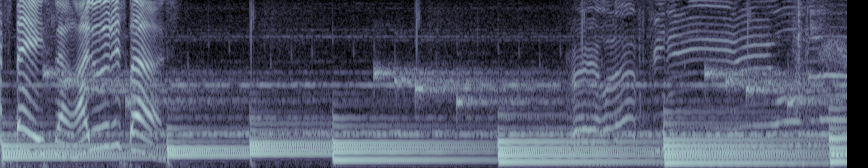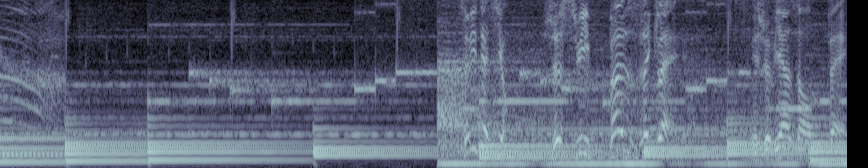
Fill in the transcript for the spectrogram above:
Radspace, la radio de l'espace. Vers l'infini. Salutations, je suis Buzz Éclair et je viens en paix.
